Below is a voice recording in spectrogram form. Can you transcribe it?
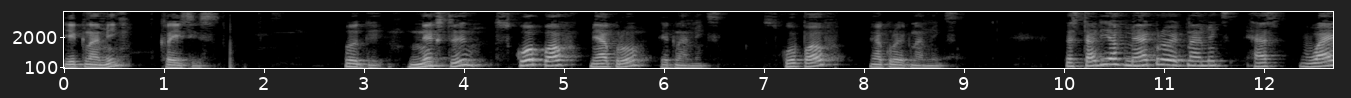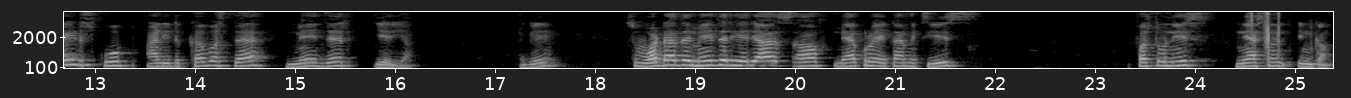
economic crisis. Okay next scope of macroeconomics. Scope of macroeconomics. The study of macroeconomics has wide scope and it covers the major area. Okay so what are the major areas of macroeconomics is first one is national income.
